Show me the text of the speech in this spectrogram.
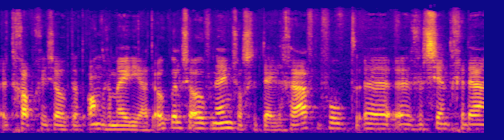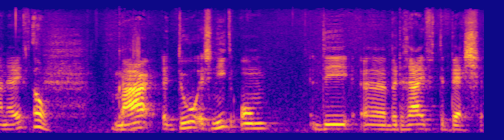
het grappige is ook dat andere media het ook wel eens overnemen, zoals de Telegraaf bijvoorbeeld eh, eh, recent gedaan heeft. Oh, Maar het doel is niet om die eh, bedrijven te bashen,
